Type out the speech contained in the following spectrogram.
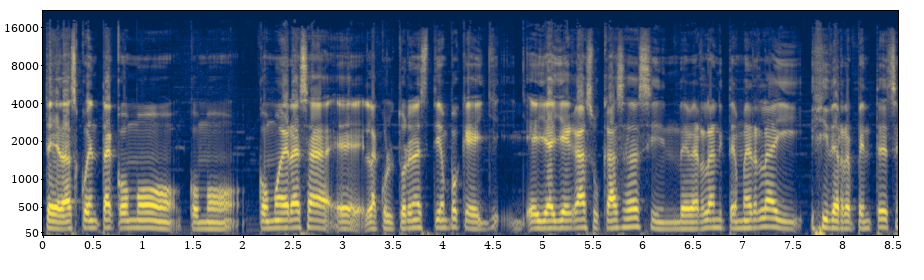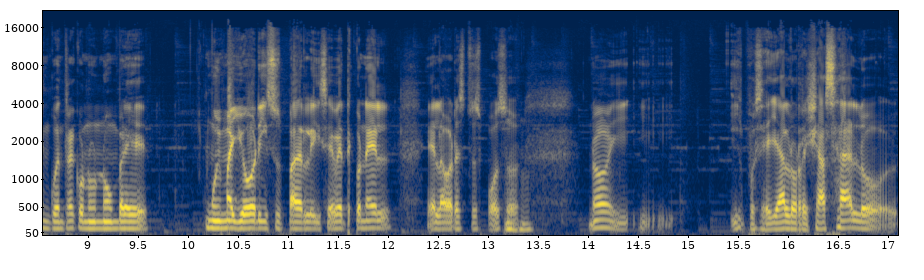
te das cuenta cómo, cómo, cómo era esa, eh, la cultura en ese tiempo que ll- ella llega a su casa sin deberla ni temerla y, y de repente se encuentra con un hombre muy mayor y su padre le dice vete con él, él ahora es tu esposo. ¿no? Y, y- y, pues ella lo rechaza, lo,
